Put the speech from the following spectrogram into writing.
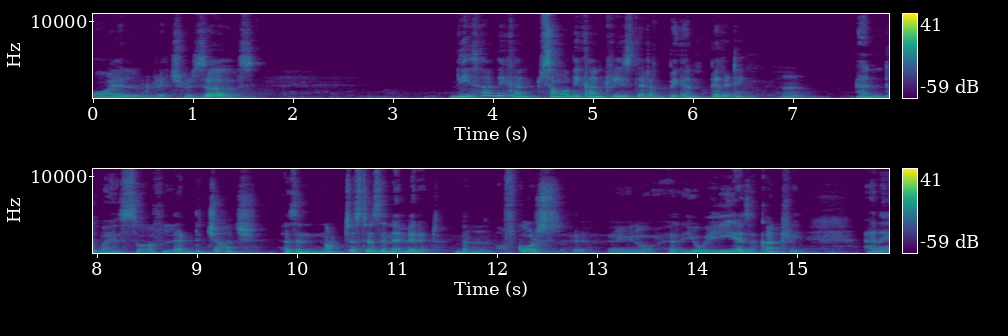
oil-rich reserves, these are the some of the countries that have begun pivoting, Hmm. and Dubai has sort of led the charge, as in not just as an emirate, but of course, uh, uh, you know, uh, UAE as a country, and a,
